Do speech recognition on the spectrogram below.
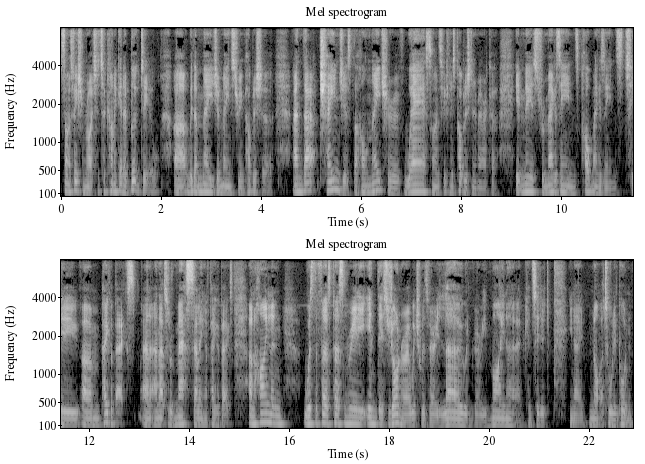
science fiction writer to kind of get a book deal uh, with a major mainstream publisher. And that changes the whole nature of where science fiction is published in America. It moves from magazines, pulp magazines, to um, paperbacks and, and that sort of mass selling of paperbacks. And Heinlein was the first person really in this genre, which was very low and very minor and considered, you know, not at all important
